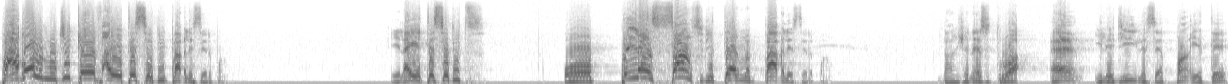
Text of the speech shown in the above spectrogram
parole nous dit qu'Ève a été séduite par les serpents. Il a été séduite au plein sens du terme par les serpents. Dans Genèse 3, 1, il est dit le serpent était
